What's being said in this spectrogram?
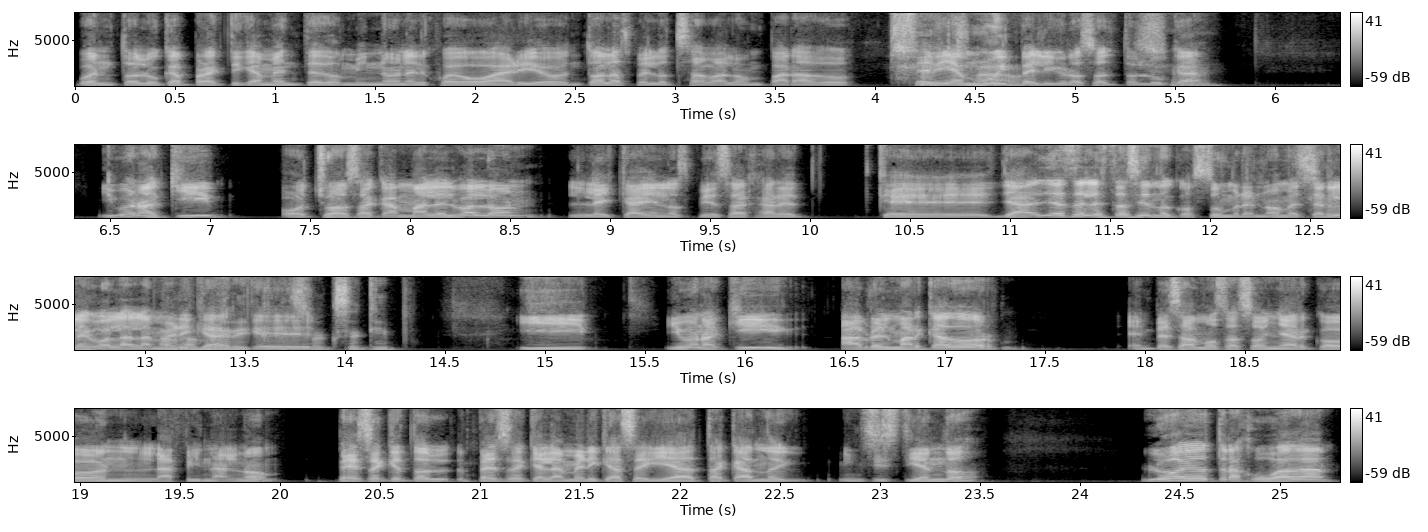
bueno, Toluca prácticamente dominó en el juego aéreo, en todas las pelotas a balón parado. Se veía muy peligroso el Toluca. Y bueno, aquí Ochoa saca mal el balón, le cae en los pies a Jared, que ya, ya se le está haciendo costumbre, ¿no? Meterle gol al América. América que, ex equipo. Y, bueno, aquí abre el marcador, empezamos a soñar con la final, ¿no? Pese a que, pese que el América seguía atacando e insistiendo. Luego hay otra jugada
